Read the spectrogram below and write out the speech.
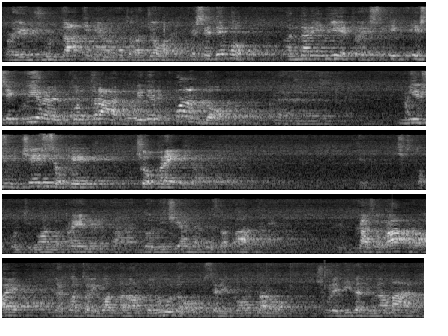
però i risultati mi hanno dato ragione. E se devo andare indietro e, e, e seguire il contrario, vedere quando eh, mi è successo che ci ho preso, e ci sto continuando a prendere da 12 anni a questa parte, caso raro, eh, per quanto riguarda l'arco nudo, se ne contano sulle dita di una mano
